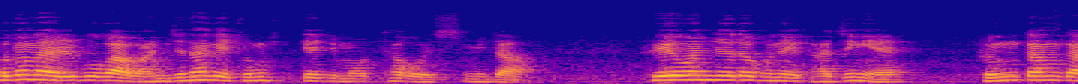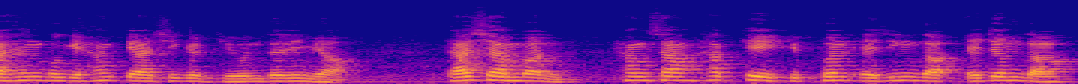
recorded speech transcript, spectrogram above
코로나19가 완전하게 종식되지 못하고 있습니다. 회원 여러분의 가정에 건강과 행복이 함께 하시길 기원드리며 다시 한번 항상 학회의 깊은 애정과, 애정과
